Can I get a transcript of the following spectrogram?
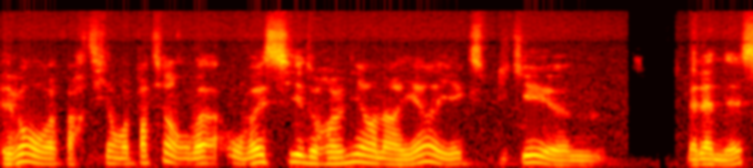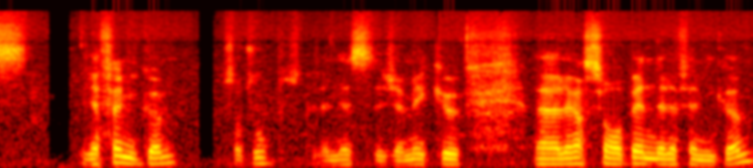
eh ben, on va partir, on va partir, on va, on va essayer de revenir en arrière et expliquer euh, la NES la Famicom, surtout parce que la NES c'est jamais que euh, la version européenne de la Famicom.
